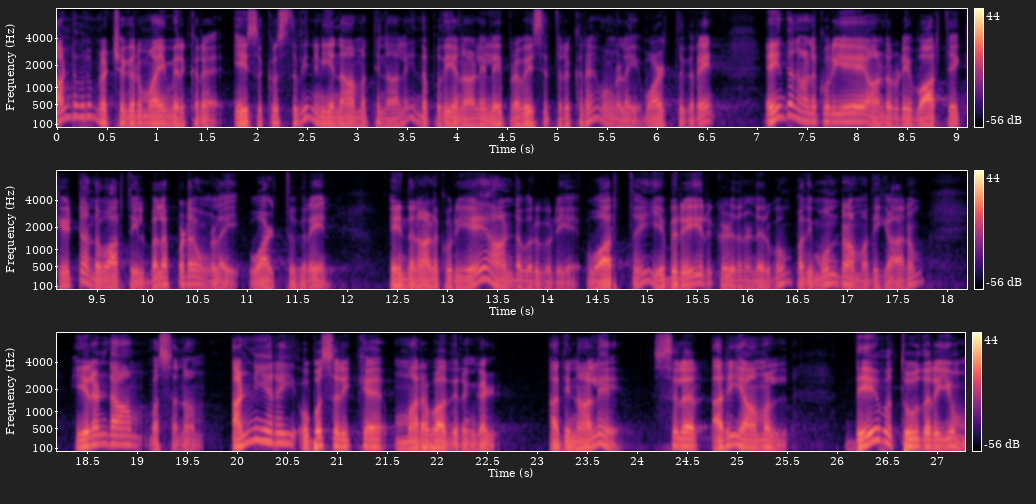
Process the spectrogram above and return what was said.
ஆண்டவரும் இரட்சகருமாயும் இருக்கிற இயேசு கிறிஸ்துவின் இனிய நாமத்தினாலே இந்த புதிய நாளிலே பிரவேசித்திருக்கிற உங்களை வாழ்த்துகிறேன். எந்த நாளுக்குரிய ஆண்டவருடைய வார்த்தை கேட்டு அந்த வார்த்தையில் பலப்பட உங்களை வாழ்த்துகிறேன். இந்த நாளுக்குரிய ஆண்டவருடைய வார்த்தை எபிரேயருக்கு எழுதின நிறுவம் பதிமூன்றாம் அதிகாரம் இரண்டாம் வசனம். அந்நியரை உபசரிக்க மறவாதிருங்கள். அதனாலே சிலர் அறியாமல் தேவ தூதரையும்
